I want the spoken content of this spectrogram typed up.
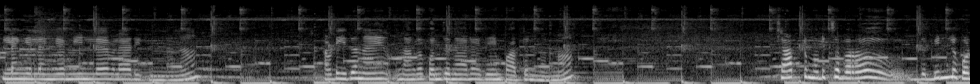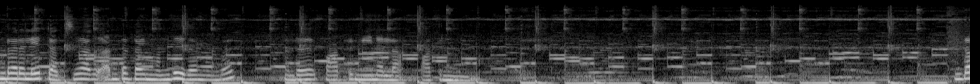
பிள்ளைங்க இல்லைங்க மீனில் விளையாடிட்டு இருந்தோன்னா. அப்படி இதை நான் நாங்கள் கொஞ்ச நேரம் இதையும் பார்த்துருந்தோம்னா சாப்பிட்டு முடித்த பிறகு இந்த பில்லு கொண்டு வர லேட் ஆச்சு. அது அந்த டைம் வந்து இதை நாங்கள் அந்த பார்த்து மீனெல்லாம் பார்த்துருந்தோம் இந்த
